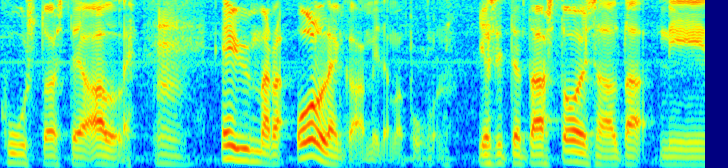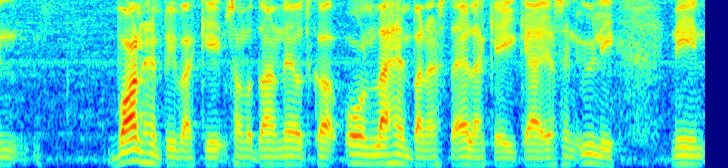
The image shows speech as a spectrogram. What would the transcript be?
16 ja alle, mm. ei ymmärrä ollenkaan, mitä mä puhun. Ja sitten taas toisaalta, niin vanhempi väki, sanotaan ne, jotka on lähempänä sitä eläkeikää ja sen yli, niin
